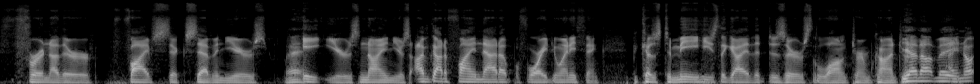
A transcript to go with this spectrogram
for another five, six, seven years, Man. eight years, nine years. I've got to find that out before I do anything because to me, he's the guy that deserves the long term contract. Yeah, not me. I know.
